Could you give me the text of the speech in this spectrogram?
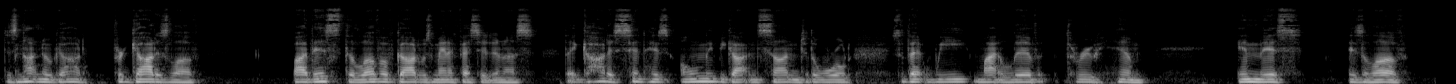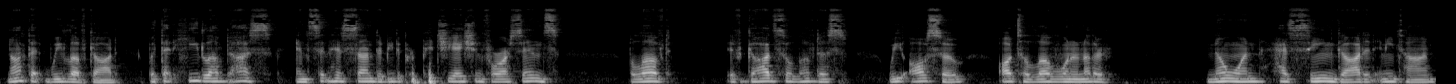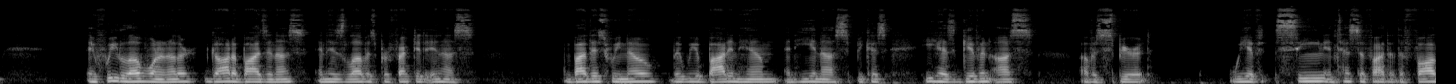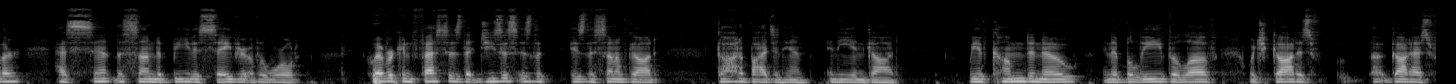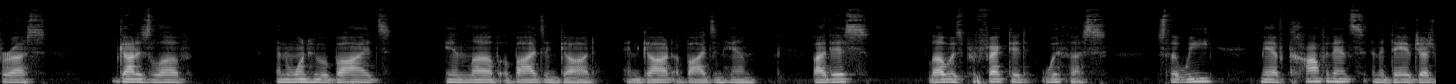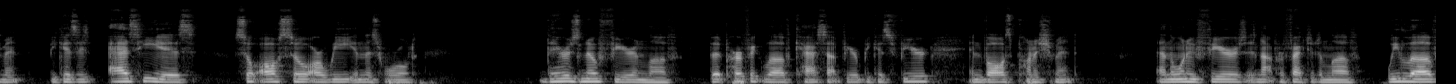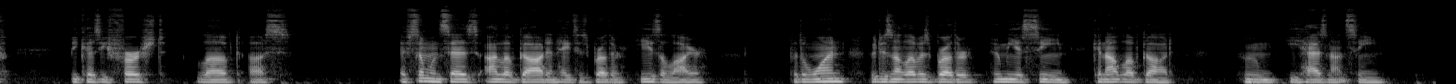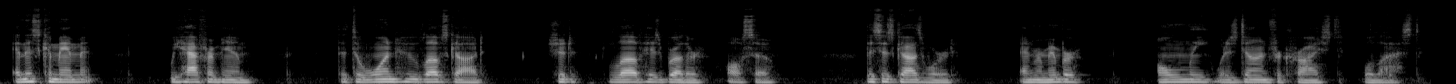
does not know God, for God is love. By this the love of God was manifested in us, that God has sent his only begotten Son into the world so that we might live through him. In this is love, not that we love God, but that he loved us and sent his Son to be the propitiation for our sins. Beloved, if God so loved us, we also ought to love one another. No one has seen God at any time. If we love one another, God abides in us, and his love is perfected in us. And by this we know that we abide in him and he in us, because he has given us of his Spirit. We have seen and testified that the Father has sent the Son to be the Savior of the world. Whoever confesses that Jesus is the, is the Son of God, God abides in him, and he in God. We have come to know and to believe the love which God has, uh, God has for us. God is love, and the one who abides in love abides in God, and God abides in him. By this, love is perfected with us, so that we may have confidence in the day of judgment, because as he is, so also are we in this world. There is no fear in love, but perfect love casts out fear, because fear involves punishment, and the one who fears is not perfected in love. We love because he first loved us. If someone says, I love God and hates his brother, he is a liar. For the one who does not love his brother, whom he has seen, cannot love God, whom he has not seen. And this commandment we have from him, that the one who loves God should love his brother also. This is God's word. And remember, only what is done for Christ will last.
